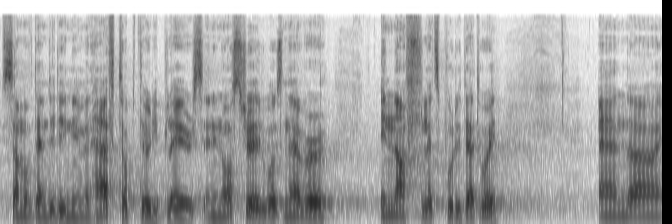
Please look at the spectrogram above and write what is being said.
some of them they didn't even have top 30 players, and in Austria it was never enough. Let's put it that way. And uh,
